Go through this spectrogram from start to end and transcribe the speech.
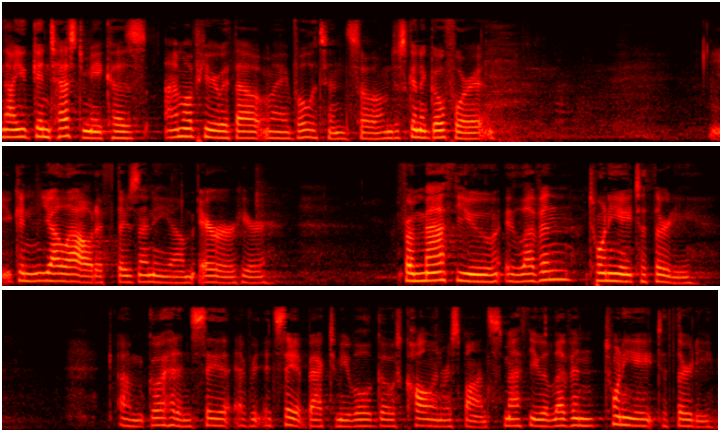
Now you can test me because I'm up here without my bulletin, so I'm just going to go for it. You can yell out if there's any um, error here. From Matthew 11, 28 to 30. Um, go ahead and say it, every, say it back to me. We'll go call and response. Matthew 11, 28 to 30. 11,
